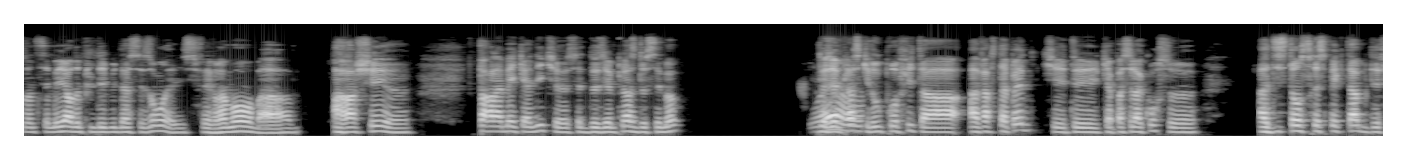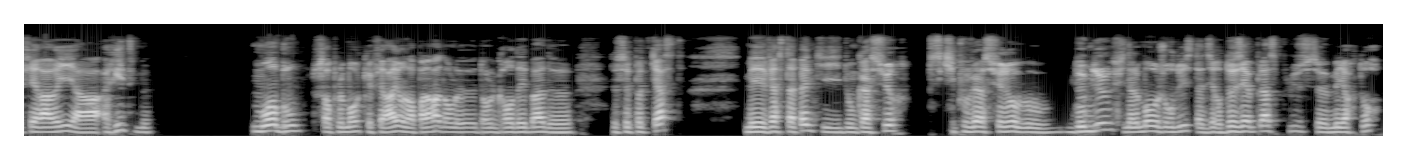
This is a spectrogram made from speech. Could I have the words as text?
l'un de ses meilleurs depuis le début de la saison, et il se fait vraiment bah, arracher euh, par la mécanique cette deuxième place de ses mains. Ouais, Deuxième place un- qui donc profite à, à Verstappen, qui, a été, qui a passé la course euh, à distance respectable des Ferrari, à rythme moins bon, tout simplement, que Ferrari. On en parlera dans le, grand débat de, ce podcast. Mais Verstappen qui donc assure ce qu'il pouvait assurer de mieux finalement aujourd'hui, c'est-à-dire deuxième place plus euh, meilleur tour.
